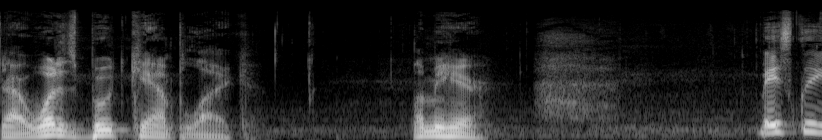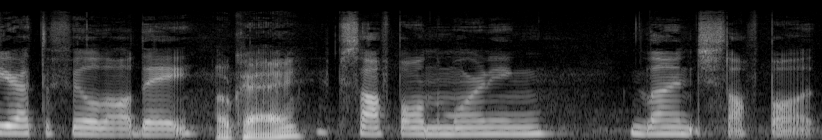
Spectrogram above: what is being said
All right, what is boot camp like? Let me hear. Basically, you're at the field all day. Okay. Softball in the morning, lunch, softball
